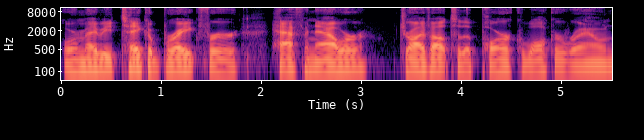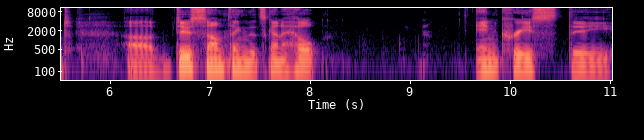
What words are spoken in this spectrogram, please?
or maybe take a break for half an hour, drive out to the park, walk around, uh, do something that's going to help increase the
